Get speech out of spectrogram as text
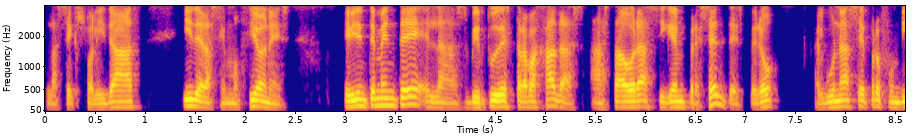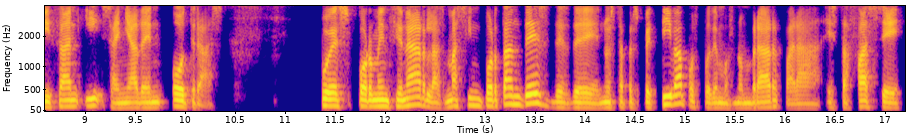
la sexualidad y de las emociones. Evidentemente, las virtudes trabajadas hasta ahora siguen presentes, pero algunas se profundizan y se añaden otras. Pues por mencionar las más importantes desde nuestra perspectiva, pues podemos nombrar para esta fase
